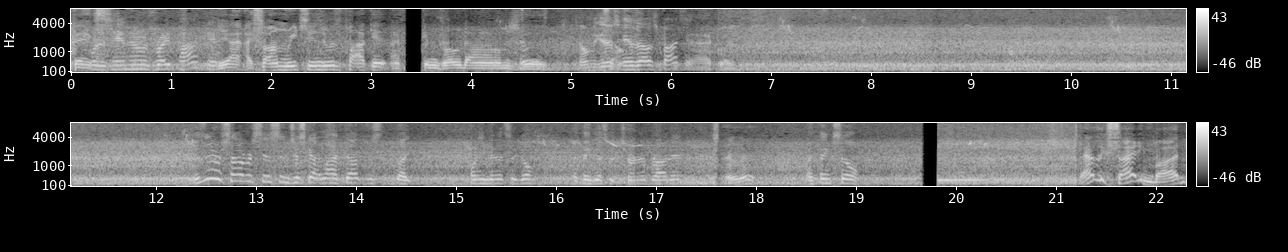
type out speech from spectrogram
Thanks. Put his hand in his right pocket. Yeah, I saw him reaching into his pocket. I fucking drove down on him. To, Tell him to get his so- hands out of his pocket. Exactly. Isn't there a sovereign citizen just got locked up just like 20 minutes ago? I think that's what Turner brought in. I don't know. I think so. That was exciting, bud.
